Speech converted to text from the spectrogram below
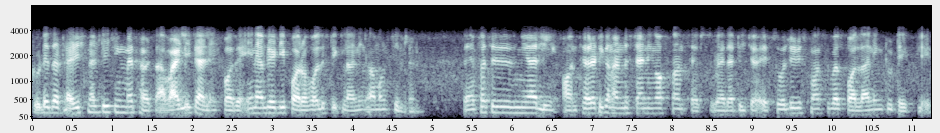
Today, the traditional teaching methods are widely challenged for their inability for a holistic learning among children. The emphasis is merely on theoretical understanding of concepts where the teacher is solely responsible for learning to take place.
